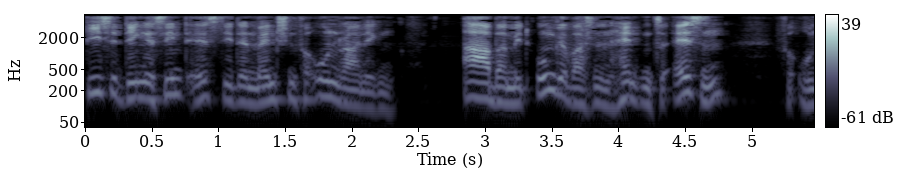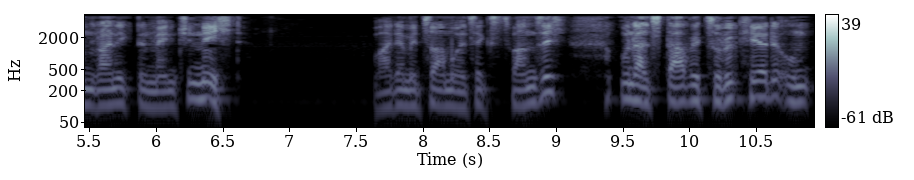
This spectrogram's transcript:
Diese Dinge sind es, die den Menschen verunreinigen. Aber mit ungewaschenen Händen zu essen, verunreinigt den Menschen nicht. Weiter mit Samuel 6,20. Und als David zurückkehrte, um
